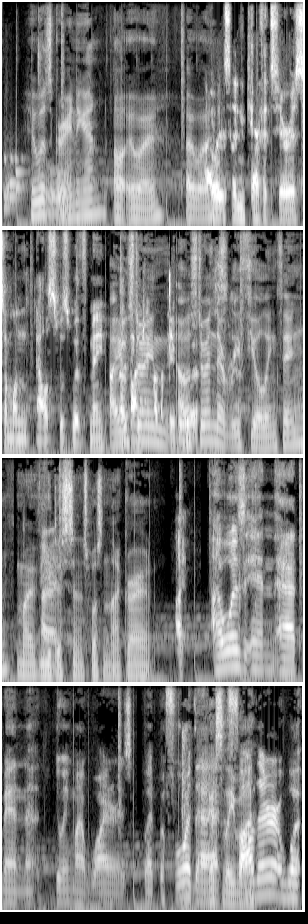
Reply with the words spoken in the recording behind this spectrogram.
Reactor. Who was Ooh. green again? Oh, Uo. Uo. I was in cafeteria, someone else was with me. I A was doing I was were. doing the refueling thing. My view Alright. distance wasn't that great. I I was in admin doing my wires, but before that, It's Levi. father what?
